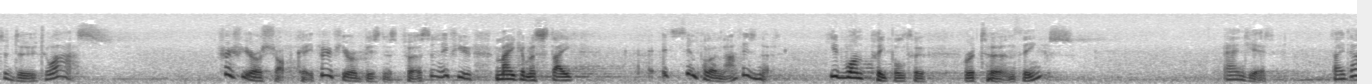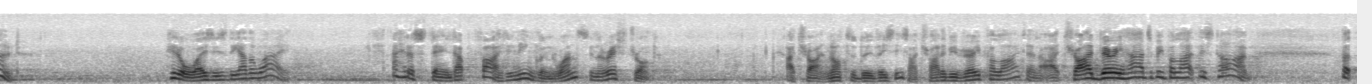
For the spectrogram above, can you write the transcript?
to do to us. For if you're a shopkeeper, if you're a business person, if you make a mistake, it's simple enough, isn't it? You'd want people to return things. And yet, they don't. It always is the other way. I had a stand-up fight in England once in a restaurant. I try not to do these things. I try to be very polite, and I tried very hard to be polite this time. But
